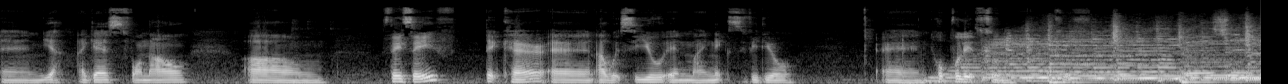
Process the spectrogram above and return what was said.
And yeah, I guess for now, um, stay safe, take care, and I would see you in my next video. And hopefully it's soon. Okay crazy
